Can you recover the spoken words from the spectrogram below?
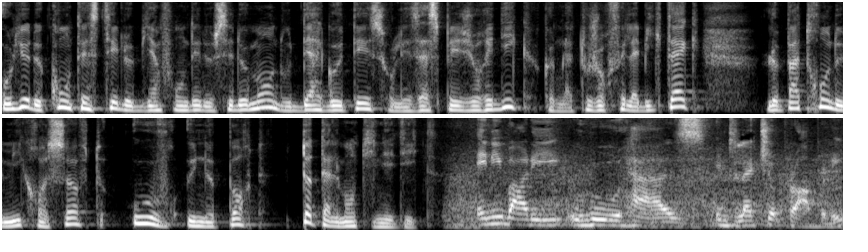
Au lieu de contester le bien fondé de ces demandes ou d'ergoter sur les aspects juridiques, comme l'a toujours fait la Big Tech, le patron de Microsoft ouvre une porte totalement inédite. Anybody who has intellectual property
